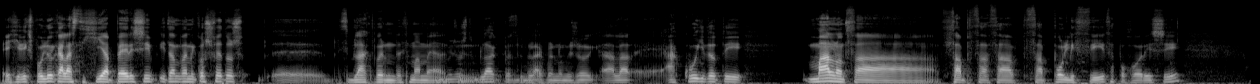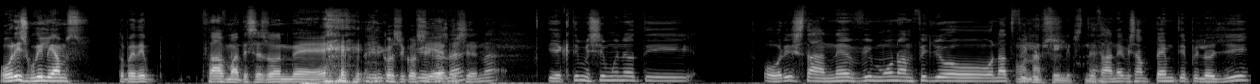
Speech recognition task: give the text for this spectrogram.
έχει δείξει πολύ καλά στοιχεία πέρυσι, ήταν δανεικό φέτος ε, στην Blackburn, δεν θυμάμαι. Νομίζω στην Blackburn. Στην Blackburn, νομίζω. Αλλά ε, ακούγεται ότι μάλλον θα, θα, θα, θα, θα πωληθεί, θα αποχωρήσει. Ο Ρις Williams, το παιδί θαύμα της σεζόν ε, 2021. 2021. Η εκτίμησή μου είναι ότι ο Ρης θα ανέβει μόνο αν φύγει ο Νατ Ο Nat Phillips. Phillips, Και ναι. θα ανέβει σαν πέμπτη επιλογή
